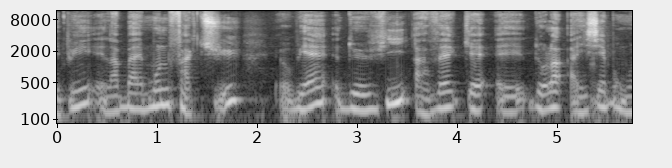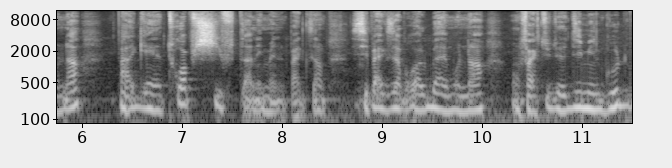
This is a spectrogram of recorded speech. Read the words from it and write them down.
epi la bay moun faktu ou bien devi avèk euh, dola haisyen pou moun nan pa gen trop chif tan li men. Par exemple, si par exemple wal bay moun nan on faktu de 10.000 goud,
